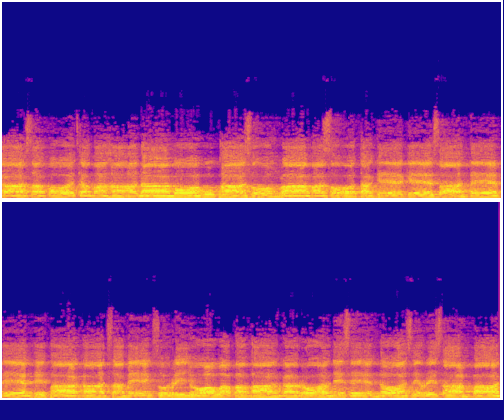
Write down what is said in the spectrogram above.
กา สโปจะมหานาโมอุภาสงวามาโสตะเกเกสันเตเป็นทิภาคาสเมงสุริโยวะปะพังกโรนิสินโนสิริสัมปัน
